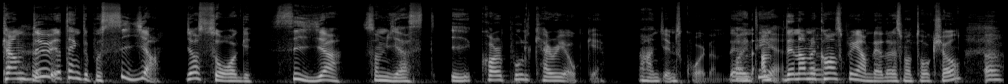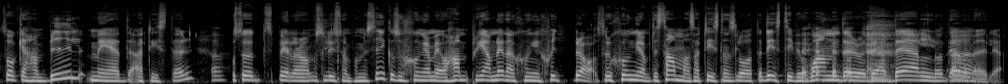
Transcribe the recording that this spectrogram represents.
Kan du, jag tänkte på Sia. Jag såg Sia som gäst i Carpool Karaoke han James Corden. Det är, en, det? det är en amerikansk programledare som har talkshow. Så åker han bil med artister och så spelar de, så lyssnar de på musik och så sjunger de med. Och han, programledaren sjunger skitbra så då sjunger de tillsammans artistens låtar. Det är Stevie Wonder och det är Adele och det är alla möjliga.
